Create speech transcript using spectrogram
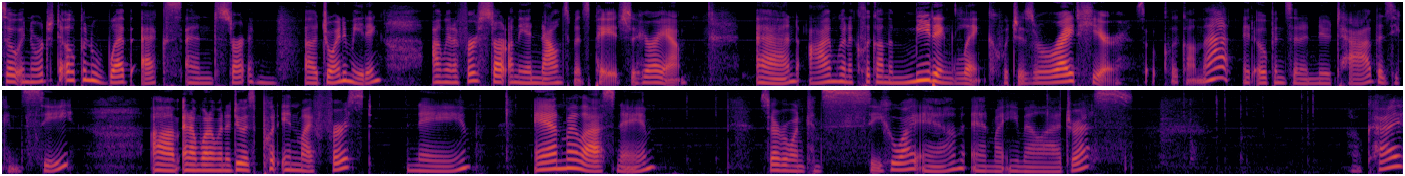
so in order to open Webex and start a, uh, join a meeting, I'm going to first start on the announcements page. So here I am. And I'm going to click on the meeting link, which is right here. So click on that. It opens in a new tab, as you can see. Um, and what I'm going to do is put in my first name and my last name so everyone can see who I am and my email address. Okay.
